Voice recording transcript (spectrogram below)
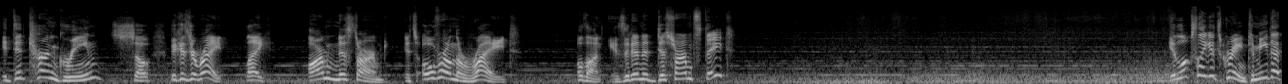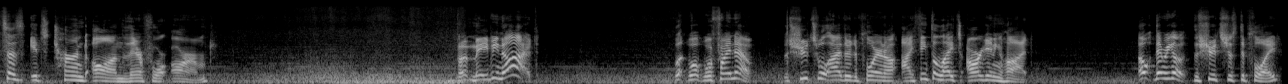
It did turn green, so because you're right, like armed, disarmed. It's over on the right. Hold on, is it in a disarmed state? It looks like it's green. To me, that says it's turned on, therefore armed. But maybe not. Well, we'll find out. The chutes will either deploy or not. I think the lights are getting hot. Oh, there we go. The chutes just deployed.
